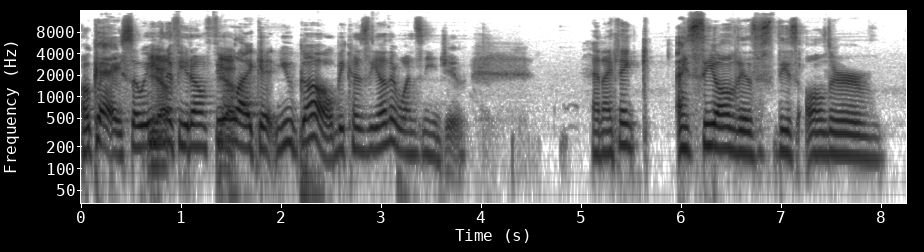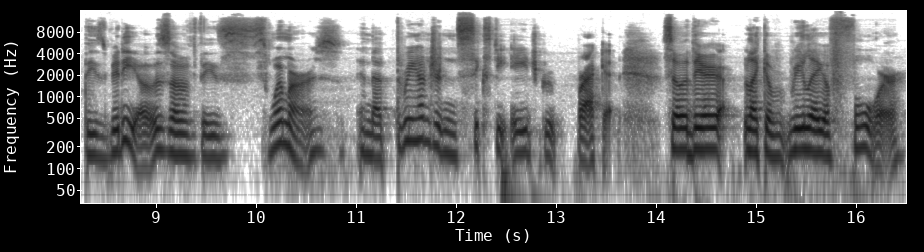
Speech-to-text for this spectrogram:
Okay, so even Yep. if you don't feel Yep. like it, you go because the other ones need you. And I think I see all this these older these videos of these swimmers in the 360 age group bracket. So they're like a relay of four.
